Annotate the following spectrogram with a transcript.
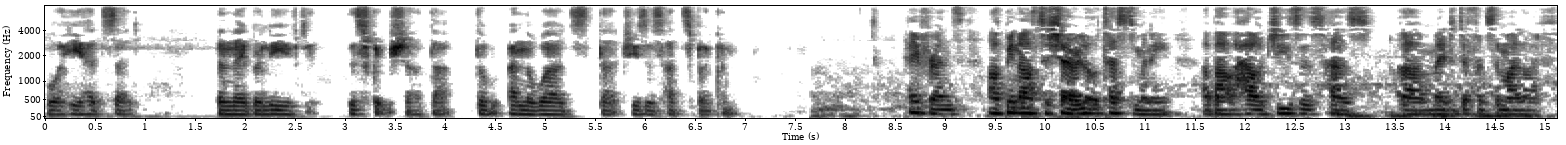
what he had said. Then they believed the scripture that the, and the words that Jesus had spoken. Hey friends, I've been asked to share a little testimony about how Jesus has um, made a difference in my life.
